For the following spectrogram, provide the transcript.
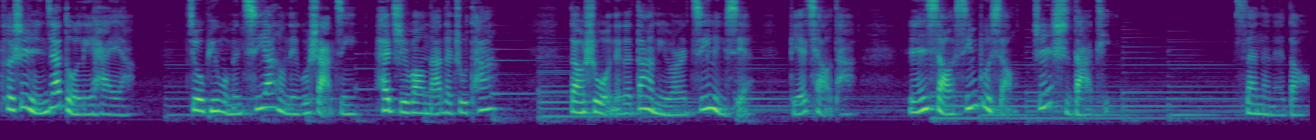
可是人家多厉害呀！就凭我们七丫头那股傻劲，还指望拿得住他？倒是我那个大女儿机灵些，别瞧她，人小心不小，真是大体。”三奶奶道。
